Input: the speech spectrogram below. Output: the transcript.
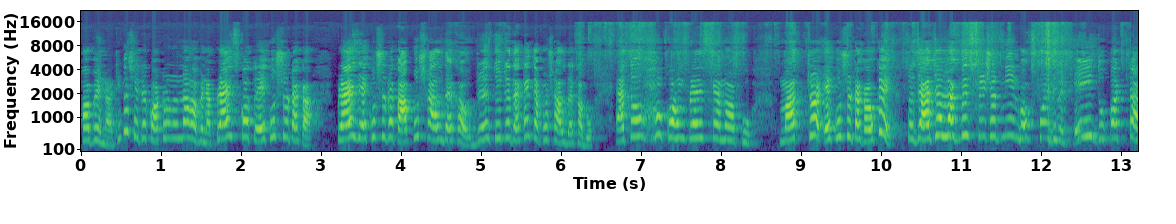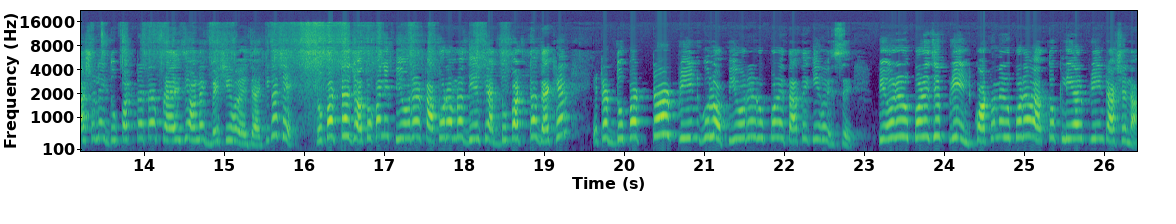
হবে না, ঠিক আছে? এটা কটন না হবে না। প্রাইস কত? একুশশো টাকা। প্রাইস একুশশো টাকা, আপু শাল দেখাও ড্রেস দুইটা দেখাই, তারপর শাল দেখাবো। এত কম প্রাইস কেন, আপু? মাত্র একুশশো টাকা ওকে তো যা যা লাগবে স্ক্রিনশট নিয়ে ইনবক্স করে দিবেন। এই দুপাট্টা, আসলে দুপাট্টাটার প্রাইসই অনেক বেশি হয়ে যায়, ঠিক আছে? দুপাট্টা যতখানি পিওরের কাপড় আমরা দিয়েছি, আর দুপাট্টা দেখেন, এটার দুপাট্টার প্রিন্টগুলো পিওরের উপরে, তাতে কি হয়েছে? পিওরের উপরে যে প্রিন্ট কটনের উপরেও এত ক্লিয়ার প্রিন্ট আসে না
